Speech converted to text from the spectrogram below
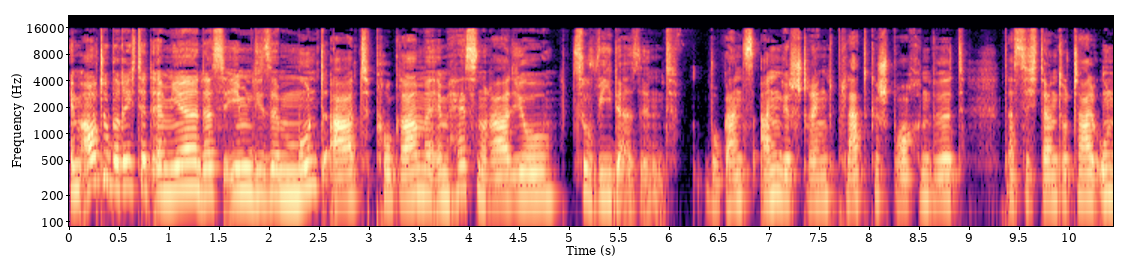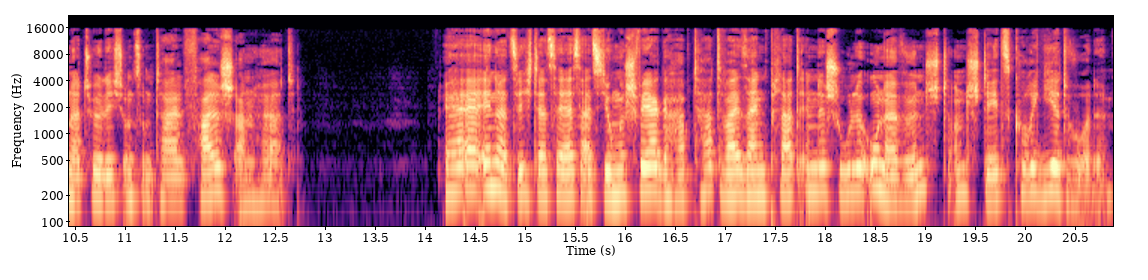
Im Auto berichtet er mir, dass ihm diese Mundart-Programme im Hessenradio zuwider sind, wo ganz angestrengt platt gesprochen wird, das sich dann total unnatürlich und zum Teil falsch anhört. Er erinnert sich, dass er es als Junge schwer gehabt hat, weil sein Platt in der Schule unerwünscht und stets korrigiert wurde.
